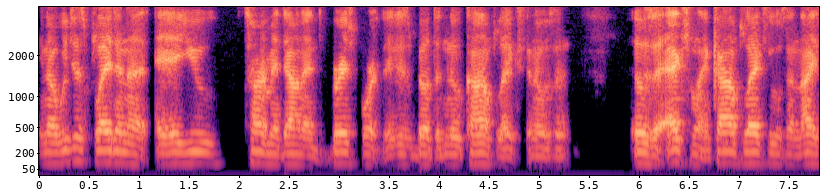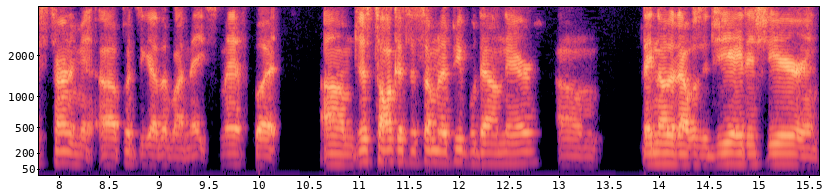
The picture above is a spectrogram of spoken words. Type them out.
you know, we just played in an AAU tournament down at Bridgeport. They just built a new complex, and it was a it was an excellent complex. It was a nice tournament uh, put together by Nate Smith. But um, just talking to some of the people down there, um, they know that I was a GA this year, and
